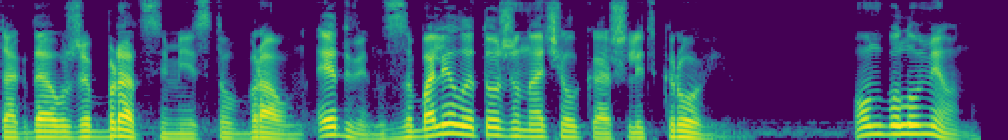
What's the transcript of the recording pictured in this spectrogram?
Тогда уже брат семейства Браун, Эдвин, заболел и тоже начал кашлять кровью. Он был умен.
